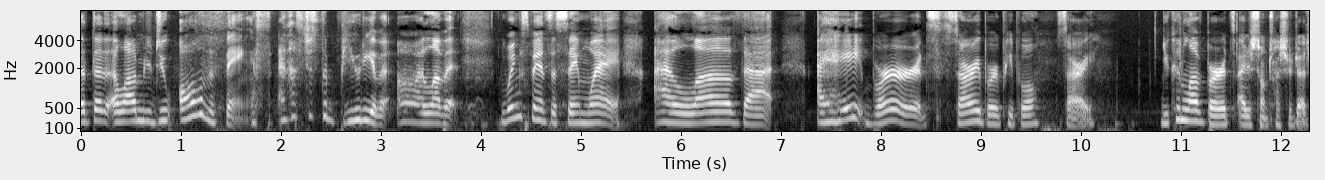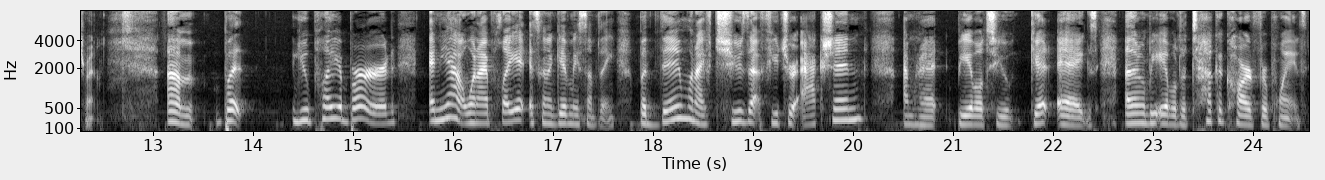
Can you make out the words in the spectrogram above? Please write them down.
but that allowed me to do all the things. And that's just the beauty of it. Oh, I love it. Wingspan's the same way. I love that. I hate birds. Sorry, bird people. Sorry. You can love birds. I just don't trust your judgment. Um, but you play a bird and yeah when i play it it's going to give me something but then when i choose that future action i'm going to be able to get eggs and then i'm going to be able to tuck a card for points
